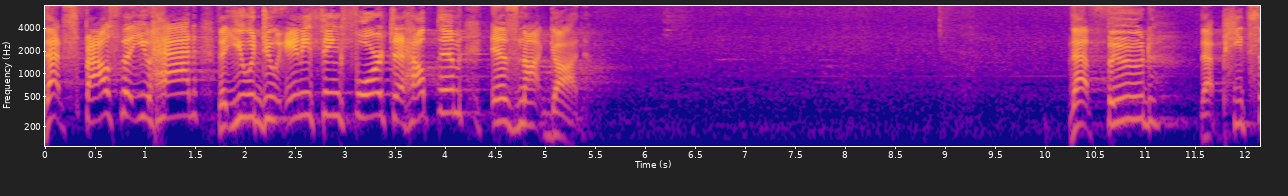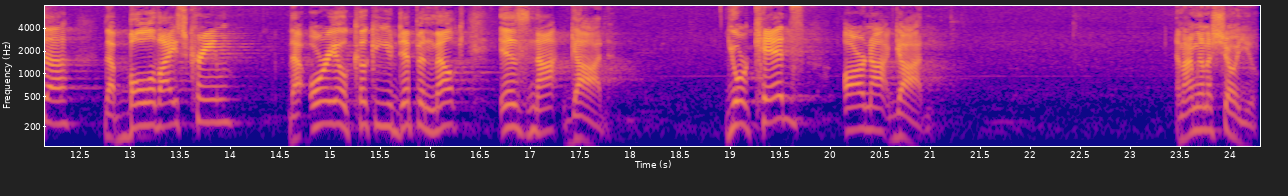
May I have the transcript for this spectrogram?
That spouse that you had that you would do anything for to help them is not God. That food, that pizza, that bowl of ice cream, that Oreo cookie you dip in milk is not God. Your kids are not God. And I'm going to show you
